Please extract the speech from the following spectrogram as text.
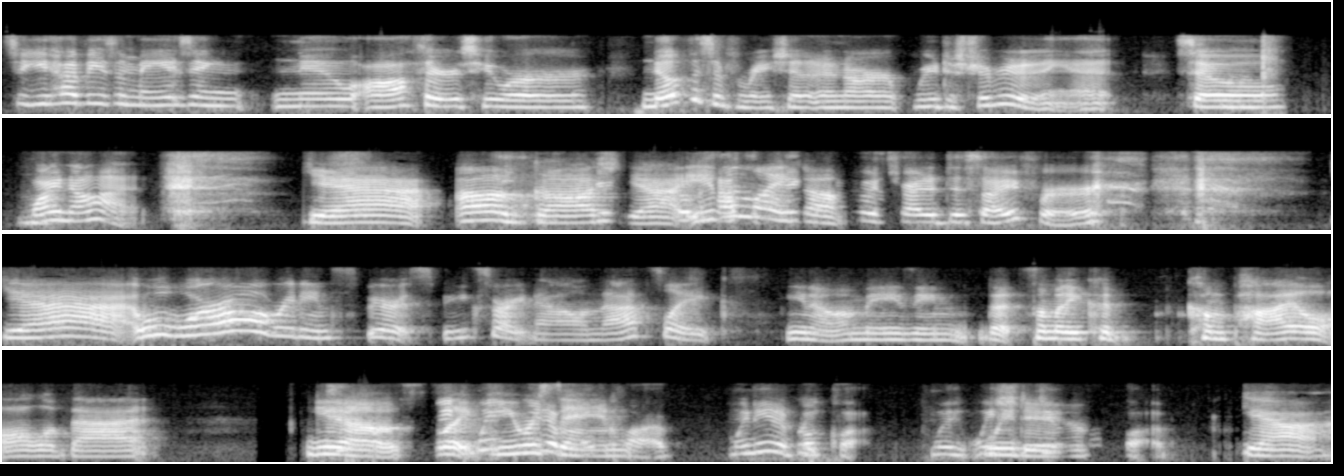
So you have these amazing new authors who are know this information and are redistributing it. So why not? Yeah. Oh gosh. Yeah. You don't have Even like um. try to decipher. Yeah. Well, we're all reading Spirit Speaks right now, and that's like you know amazing that somebody could compile all of that. You know, We- like we you were need a book saying. club. We need a book club. We, we, we do. do. a book club. Yeah.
